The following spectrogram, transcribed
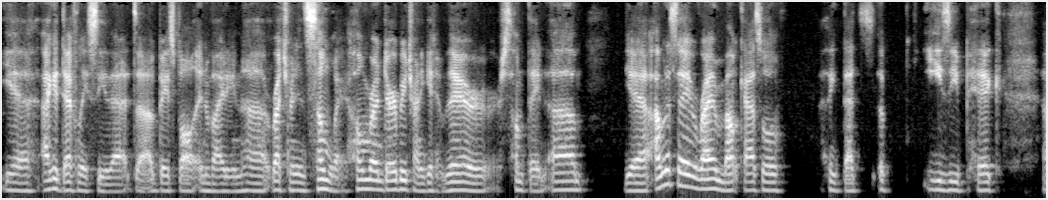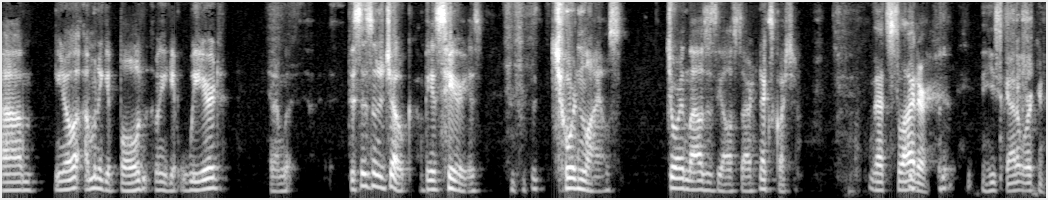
Yeah, I could definitely see that uh, baseball inviting uh, Rutschman in some way, home run derby, trying to get him there or something. Um, yeah, I'm gonna say Ryan Mountcastle. I think that's a easy pick. Um, you know what? I'm gonna get bold. I'm gonna get weird, and I'm. Gonna, this isn't a joke. I'm being serious. Jordan Lyles. Jordan Lyles is the All Star. Next question. That slider, he's got it working.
